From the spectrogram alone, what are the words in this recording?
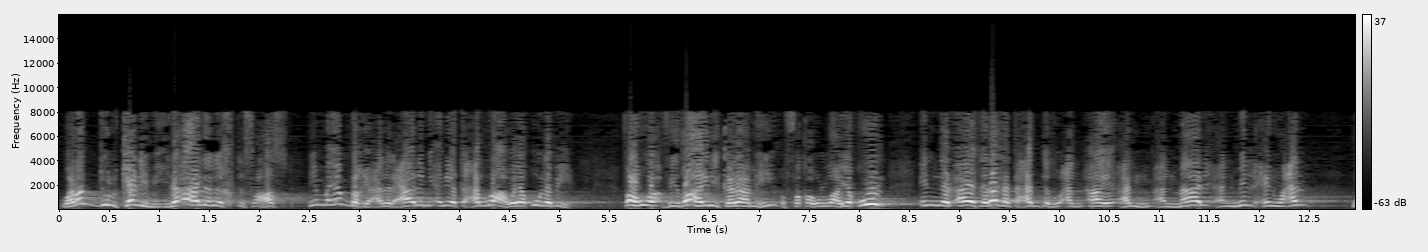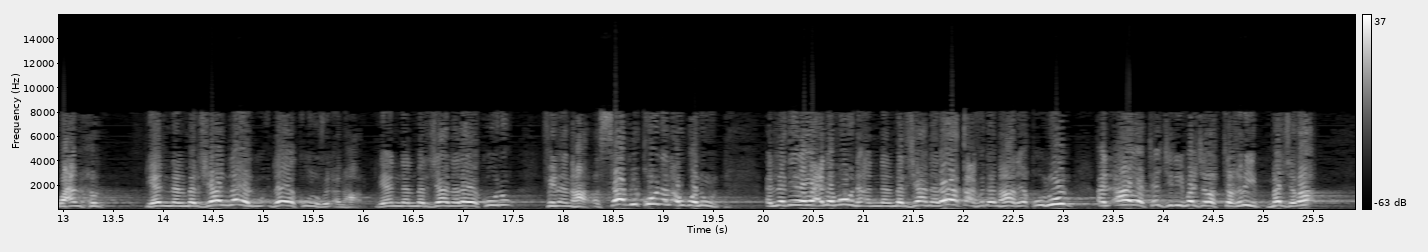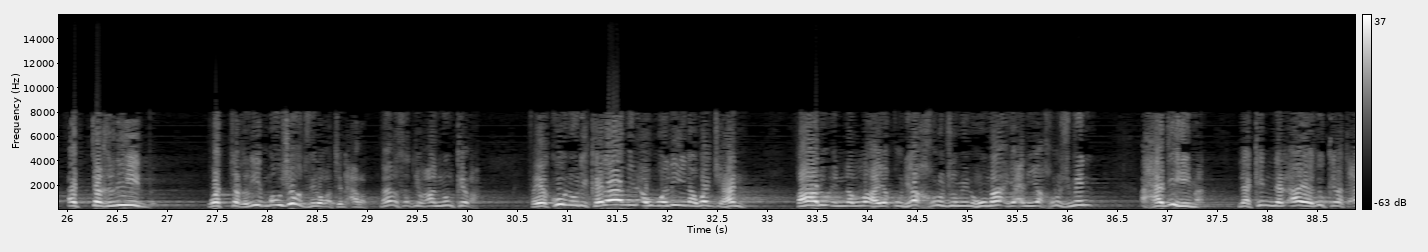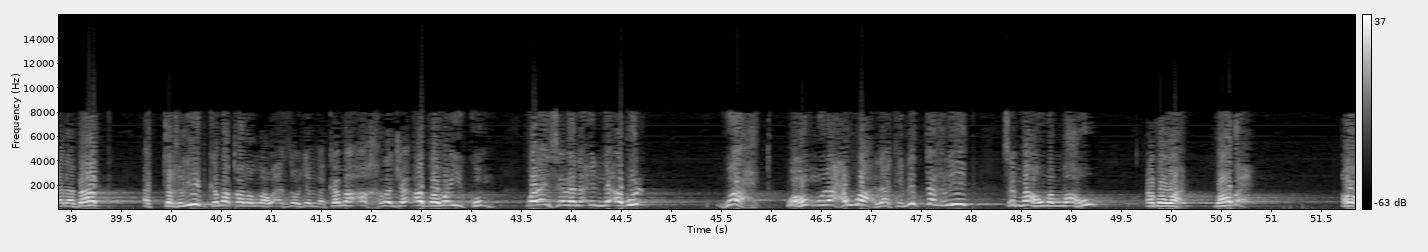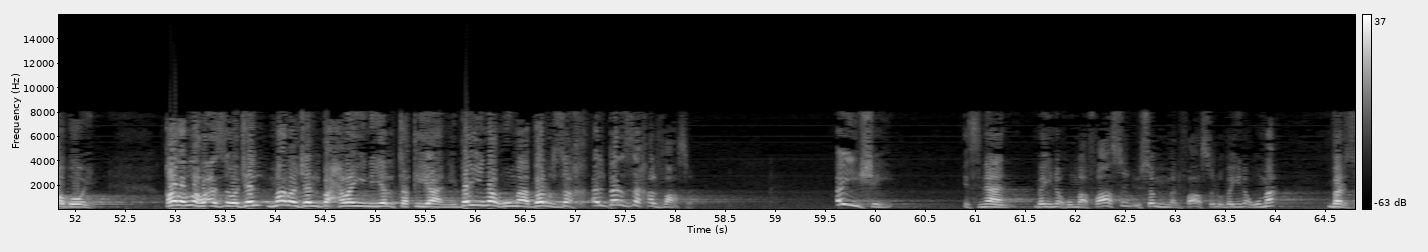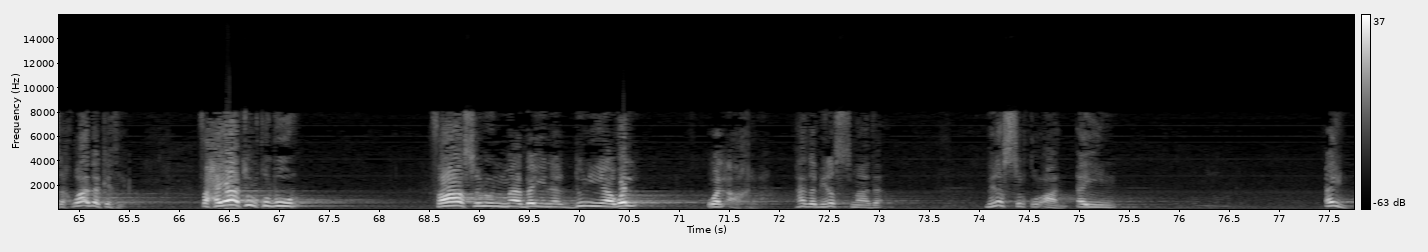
ورد الكلم إلى أهل الاختصاص مما ينبغي على العالم أن يتحراه ويقول به. فهو في ظاهر كلامه وفقه الله يقول إن الآية لا تتحدث عن آية عن عن مال عن ملح وعن وعن حلو. لأن المرجان لا لا يكون في الأنهار. لأن المرجان لا يكون في الأنهار. السابقون الأولون الذين يعلمون أن المرجان لا يقع في الأنهار يقولون الآية تجري مجرى التغليب مجرى التغليب. والتغليب موجود في لغة العرب. لا نستطيع أن ننكره. فيكون لكلام الأولين وجها. قالوا إن الله يقول يخرج منهما يعني يخرج من أحدهما. لكن الآية ذكرت على باب التغليب كما قال الله عز وجل كما أخرج أبويكم وليس لنا إلا أب واحد وهم حواء لكن للتغليب سماهما الله أبوان واضح؟ أو أبوين. قال الله عز وجل مرج البحرين يلتقيان بينهما برزخ البرزخ الفاصل. أي شيء اثنان بينهما فاصل يسمى الفاصل بينهما برزخ وهذا كثير. فحياة القبور فاصل ما بين الدنيا وال والآخرة. هذا بنص ماذا؟ بنص القرآن. أين؟ أين؟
